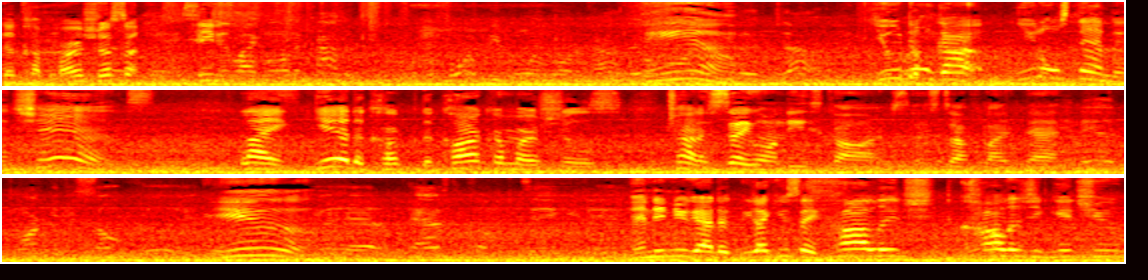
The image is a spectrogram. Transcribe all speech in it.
the to- commercials. See, like going to college. Before people weren't going to college, Damn. were going to get a job. you don't got you don't stand a chance. Like yeah, the car, the car commercials try to sell on these cars and stuff like that. And their marketing is so good. Yeah. You had a pastor come to tell you that. And then you got to, like you say, college. College to get you.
